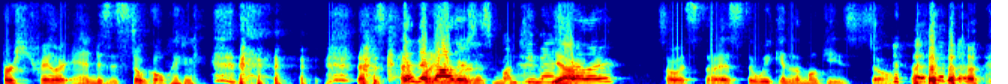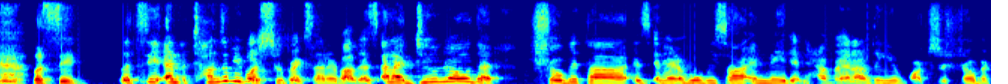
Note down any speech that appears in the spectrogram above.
first trailer end? Is it still going? that was kind of And then now there's this Monkey Man Yeah. trailer. So it's the it's the weekend of the monkeys. So let's see. Let's see. And tons of people are super excited about this. And I do know that Shobita is in it, who we saw in Made in Heaven. I don't think you've watched the show, but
